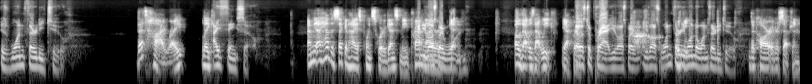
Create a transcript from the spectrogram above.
is 132. That's high, right? Like I think so. Mean, I have the second highest points scored against me. Pratt And and, you I lost by getting- one. Oh, that was that week. Yeah, great. That was to Pratt. You lost by you lost 131 to 132. the car interception.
